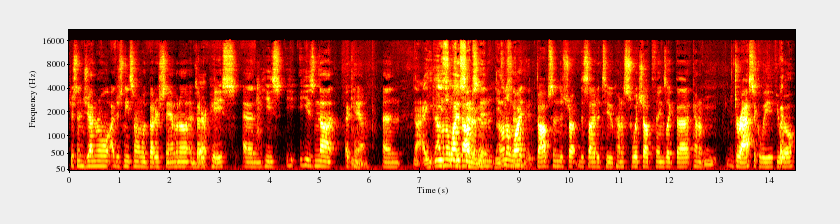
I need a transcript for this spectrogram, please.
just in general I just need someone with better stamina and better pace and he's he, he's not a cam and Nah, he's, I don't know why Dobson. I don't know why. Dobson decided to kind of switch up things like that, kind of Mm. drastically, if you But will.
